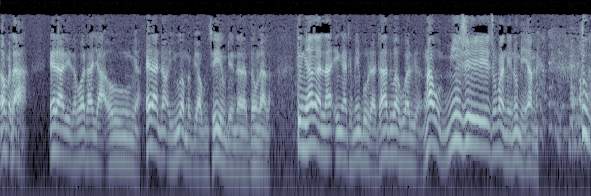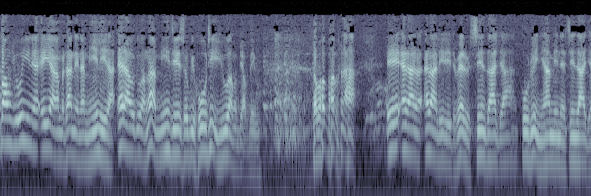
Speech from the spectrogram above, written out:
ဟုတ်မလားအဲ့ဒါတွေသဘောထားကြအောင်မြအဲ့ဒါတော့အယူကမပြောဘူးဆေးရုံတင်တာသုံးလားလား သူများကလာအင်္ဂါသမင်းပို့တာဒါသူကဟိုကလူကငါ့ကိုမြင်စေဆိုမှနေလို့မြင်ရမယ်သူ့ပေါင်ရိုးကြီးနဲ့အိယာမထနေတာမြင်နေတာအဲ့ဒါကိုသူကငါမြင်စေဆိုပြီးဟိုထိအယူကမပြောက်သေးဘူးသဘောပေါက်လားအေးအဲ့ဒါတော့အဲ့ဒါလေးတွေတပည့်တို့စဉ်းစားကြကိုတွေ့ညာမင်းနဲ့စဉ်းစားကြ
